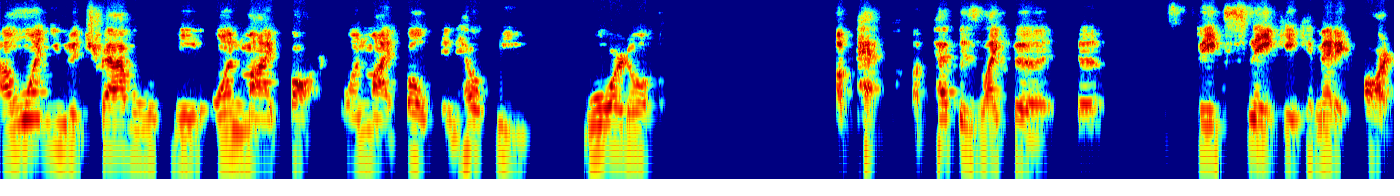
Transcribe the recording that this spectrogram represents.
I want you to travel with me on my bark, on my boat, and help me ward off Apep pep is like the, the big snake in Kemetic art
